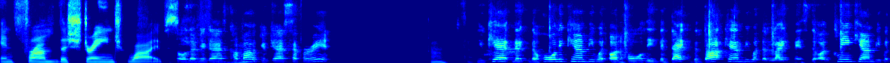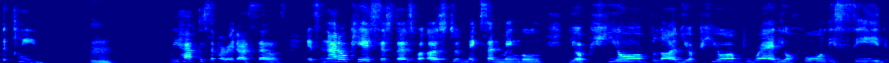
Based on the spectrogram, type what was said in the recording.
and from the strange wives. So let you guys come out. You guys separate. You can't the, the holy can't be with unholy. The di- the dark can be with the lightness. The unclean can't be with the clean. Mm. We have to separate ourselves. It's not okay, sisters, for us to mix and mingle your pure blood, your pure bread, your holy seed,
